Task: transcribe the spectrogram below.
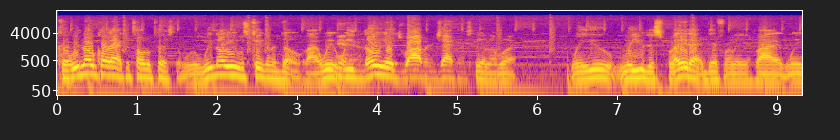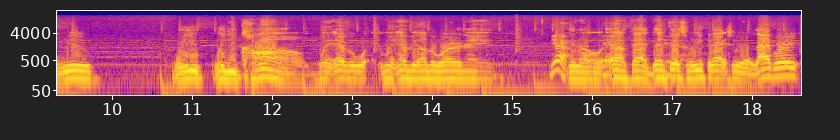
cause we know Kodak could total pistol. We we know he was kicking the dough. Like we, we know he was robbing, jacking, and stealing. But when you when you display that differently, like when you when you when you calm, whenever when every other word ain't Yeah, you know Yeah. if that if this Yeah. when you can actually elaborate,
